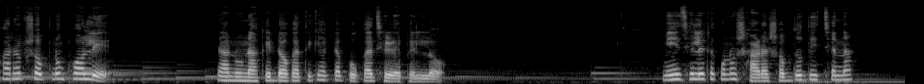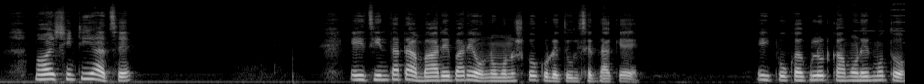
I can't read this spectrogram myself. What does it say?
খারাপ স্বপ্ন ফলে রানু নাকের ডগা থেকে একটা পোকা ছেড়ে ফেলল। মেয়ে ছেলেটা কোনো সাড়া শব্দ দিচ্ছে না। ভয় সিঁটিয়ে আছে। এই চিন্তাটা বারে বারে অন্যমনস্ক করে তুলছে তাকে। এই পোকাগুলোর কামড়ের মতো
